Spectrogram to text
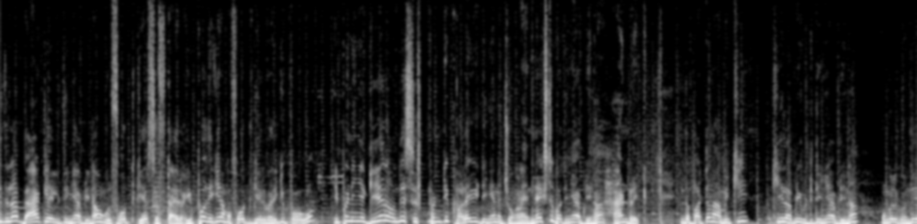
இதில் பேக்கில் இழுத்தீங்க அப்படின்னா உங்களுக்கு ஃபோர்த் கியர் ஷிஃப்ட் ஆயிரும். இப்போதைக்கு நம்ம ஃபோர்த் கியர் வரைக்கும் போகும் இப்போ நீங்கள் கியரை வந்து ஷிஃப்ட் பண்ணிட்டு பழகிட்டீங்கன்னு வச்சுக்கோங்களேன். நெக்ஸ்ட் பார்த்தீங்க அப்படின்னா ஹேண்ட் பிரேக் இந்த பட்டனை அமைக்கி கீழே அப்படி விட்டுட்டீங்க அப்படின்னா உங்களுக்கு வந்து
